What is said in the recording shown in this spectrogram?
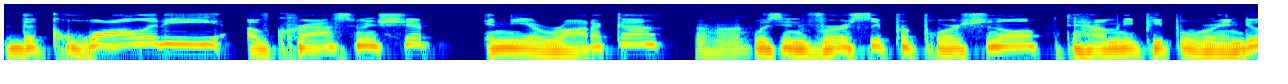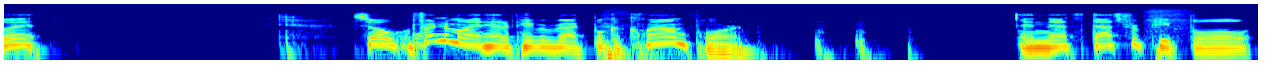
the quality of craftsmanship in the erotica Uh huh. was inversely proportional to how many people were into it. So a friend of mine had a paperback book of clown porn. And that's that's for people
